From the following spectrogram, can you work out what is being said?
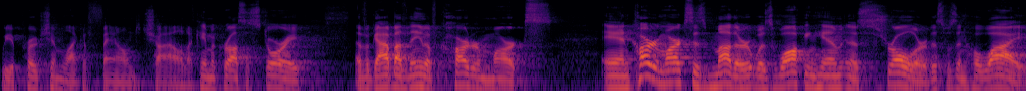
We approach Him like a found child. I came across a story of a guy by the name of Carter Marks. And Carter Marx's mother was walking him in a stroller. This was in Hawaii.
